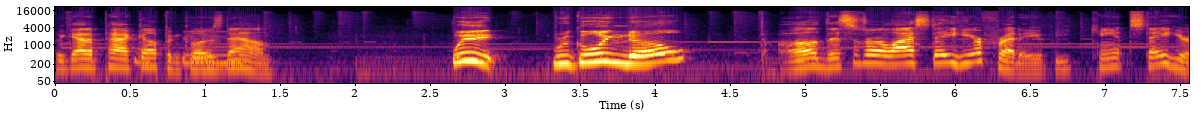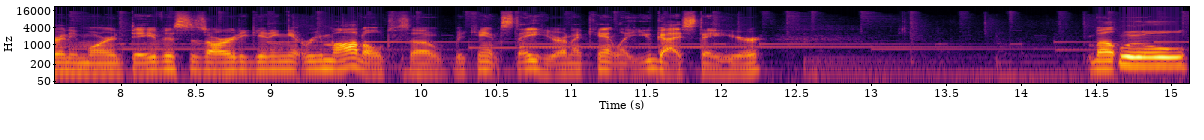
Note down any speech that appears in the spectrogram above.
We gotta pack up and close down. Wait, we're going now? Oh, this is our last day here, Freddy. We can't stay here anymore. Davis is already getting it remodeled, so we can't stay here, and I can't let you guys stay here. Well, Well,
